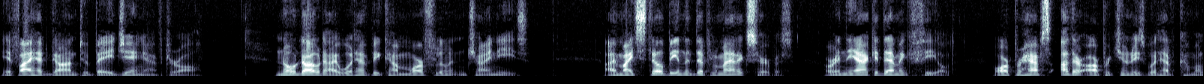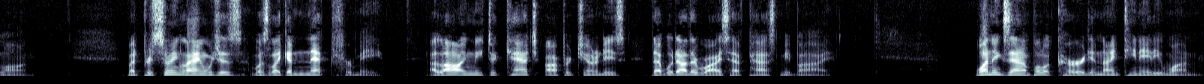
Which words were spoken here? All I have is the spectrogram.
if I had gone to Beijing after all. No doubt I would have become more fluent in Chinese. I might still be in the diplomatic service, or in the academic field, or perhaps other opportunities would have come along. But pursuing languages was like a net for me, allowing me to catch opportunities that would otherwise have passed me by. One example occurred in 1981.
